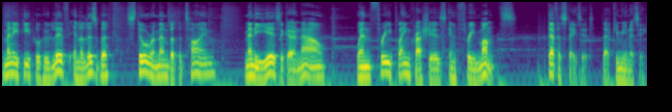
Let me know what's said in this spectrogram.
many people who live in Elizabeth still remember the time, many years ago now, when three plane crashes in three months devastated their community.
